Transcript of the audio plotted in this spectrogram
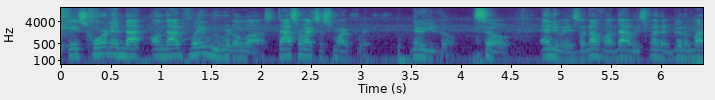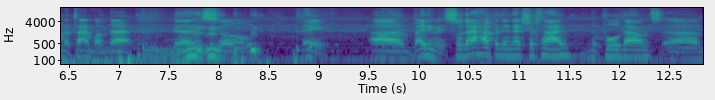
If they scored in that on that play, we would have lost. That's why it's a smart play. There you go. So, anyways, enough on that. We spent a good amount of time on that. Yeah, so, hey. Um, but anyway, so that happened in extra time. The pull downs. Um,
